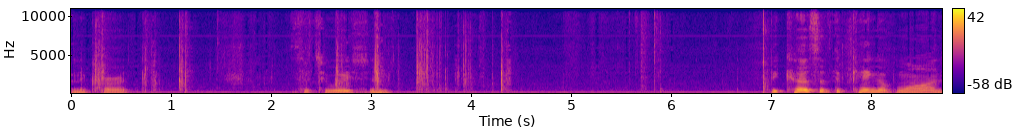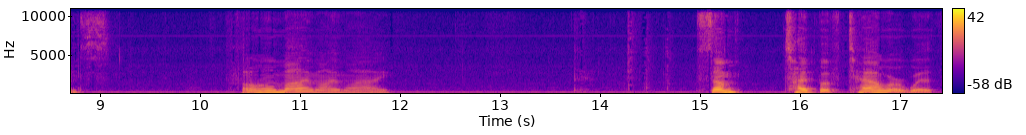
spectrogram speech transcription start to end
in the current situation? Because of the King of Wands. Oh my, my, my. Some type of tower with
